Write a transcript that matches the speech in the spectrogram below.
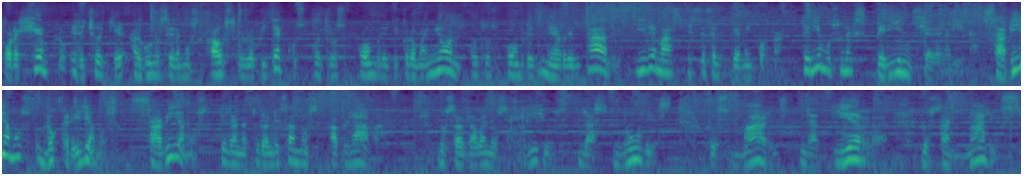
Por ejemplo, el hecho de que algunos éramos australopithecus, otros hombres de Cromañón, otros hombres neandertales y demás, este es el tema importante. Teníamos una experiencia de la vida. Sabíamos, no creíamos, sabíamos que la naturaleza nos hablaba. Nos hablaban los ríos, las nubes, los mares, la tierra, los animales,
